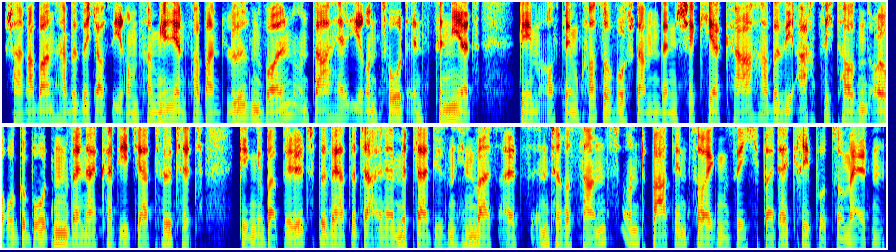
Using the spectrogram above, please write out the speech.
Scharaban habe sich aus ihrem Familienverband lösen wollen und daher ihren Tod inszeniert. Dem aus dem Kosovo stammenden Shekir K. habe sie 80.000 Euro geboten, wenn er Khadija tötet. Gegenüber Bild bewertete ein Ermittler diesen Hinweis als interessant und bat den Zeugen, sich bei der Kripo zu melden.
